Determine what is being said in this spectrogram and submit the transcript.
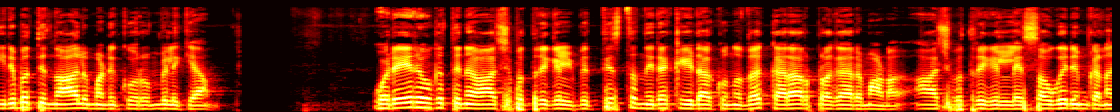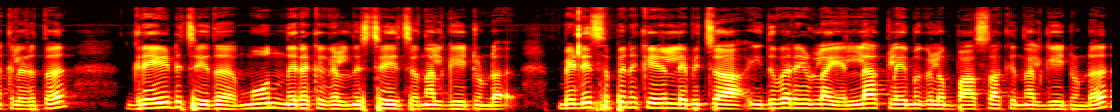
ഇരുപത്തിനാല് മണിക്കൂറും വിളിക്കാം. ഒരേ രോഗത്തിന് ആശുപത്രികൾ വ്യത്യസ്ത നിരക്ക് ഈടാക്കുന്നത് കരാർ പ്രകാരമാണ്. ആശുപത്രികളിലെ സൗകര്യം കണക്കിലെടുത്ത് ഗ്രേഡ് ചെയ്ത് മൂന്ന് നിരക്കുകൾ നിശ്ചയിച്ച് നൽകിയിട്ടുണ്ട്. മെഡിസപ്പിന് കീഴിൽ ലഭിച്ച ഇതുവരെയുള്ള എല്ലാ ക്ലെയിമുകളും പാസാക്കി നൽകിയിട്ടുണ്ട്.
